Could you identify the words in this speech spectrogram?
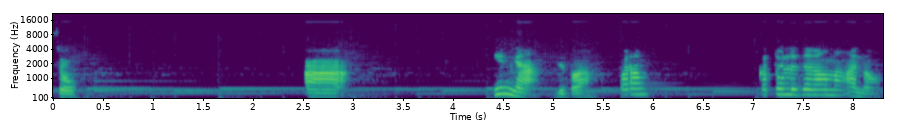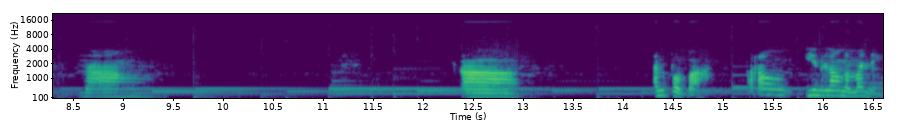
So, Ah, yun nga, 'di ba? Parang katulad na lang ng ano, ng ah, ano pa ba? Parang yun lang naman eh.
